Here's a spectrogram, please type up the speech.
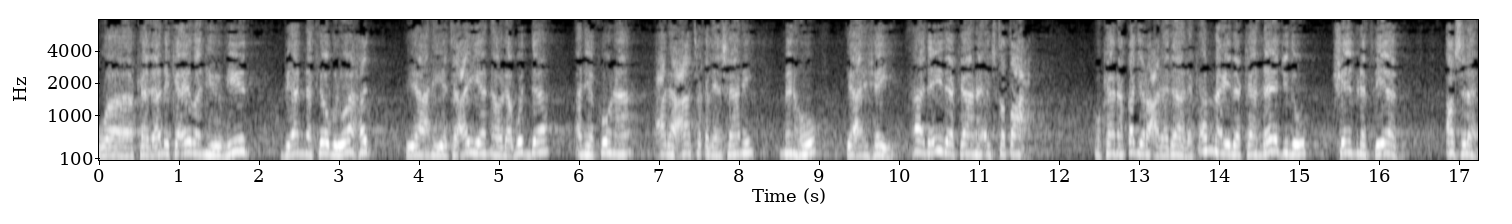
وكذلك أيضا يفيد بأن الثوب الواحد يعني يتعين أو لابد أن يكون على عاتق الإنسان منه يعني شيء. هذا إذا كان استطاع وكان قدر على ذلك. أما إذا كان لا يجد شيء من الثياب أصلا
